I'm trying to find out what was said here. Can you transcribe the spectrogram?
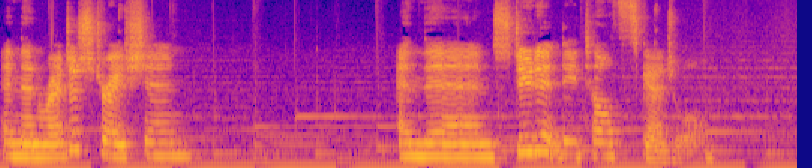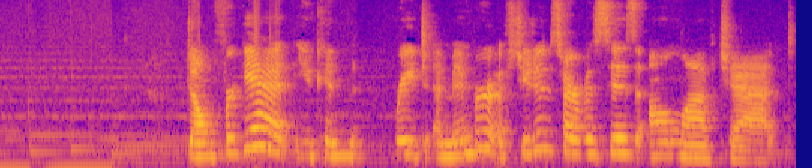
and then Registration, and then Student Detailed Schedule. Don't forget, you can reach a member of Student Services on live chat.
